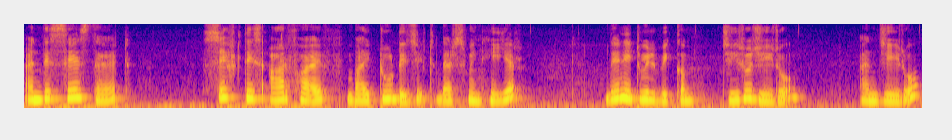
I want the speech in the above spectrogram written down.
And this says that shift this R5 by 2 digit that's mean here. Then it will become 0 0 and 0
